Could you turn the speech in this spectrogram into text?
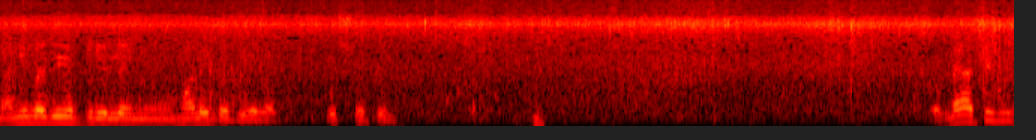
ಮನೆ ಬದಿ ಇರ್ತಿರಿಲ್ಲ ನೀವು ಹೊಳೆ ಬದಿ ಬದಿ ಎಷ್ಟೊತ್ತಿಲ್ಲ ಒಳ್ಳೆ ಹತ್ತಿದ್ವಿ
